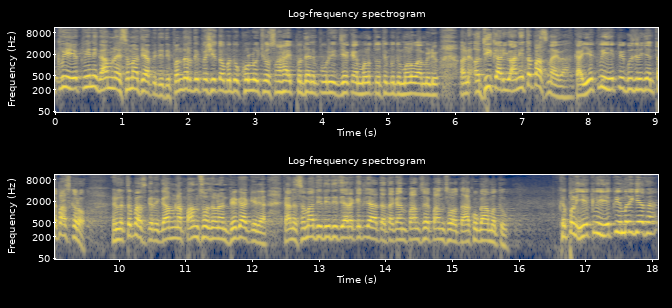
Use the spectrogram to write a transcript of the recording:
એકવી એકવીની ગામને સમાધિ આપી દીધી. પંદર દી પછી તો બધું ખુલ્લું છું સહાય બધાને પૂરી, જે કાંઈ મળતું તે બધું મળવા મળ્યું અને અધિકારીઓ આની તપાસમાં આવ્યા કે એકવી એકવી ગુજરી જાય તપાસ કરો. એટલે તપાસ કરી, ગામના પાંચસો જણાને ભેગા કર્યા કારણ સમાધિ દીધી ત્યારે કેટલા હતા? તા કે પાંચસો પાંચસો હતા, આખું ગામ હતું. કે પણ એકવી એકવી મરી ગયા હતા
